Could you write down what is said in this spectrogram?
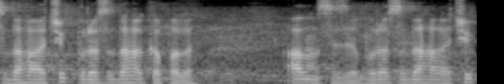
Orası daha açık, burası daha kapalı. Alın size burası daha açık,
